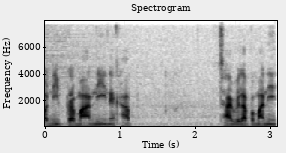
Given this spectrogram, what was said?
วันนี้ประมาณนี้นะครับ ใช้เวลาประมาณนี้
